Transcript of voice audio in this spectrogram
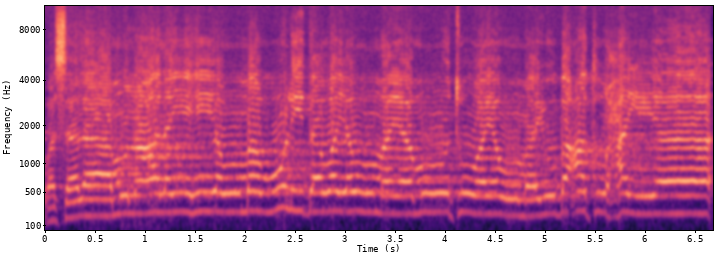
وسلام عليه يوم ولد ويوم يموت ويوم يبعث حيا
